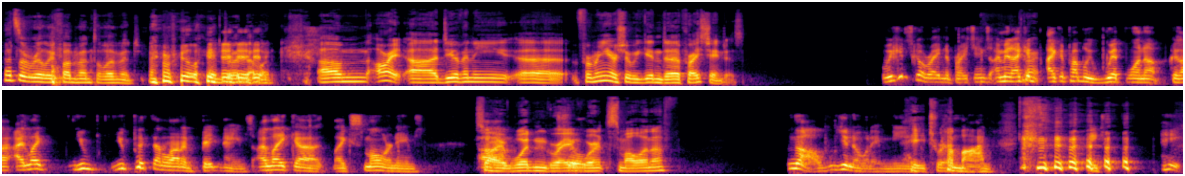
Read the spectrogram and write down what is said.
That's a really fun mental image. I really enjoyed that one. Um, all right. Uh, do you have any uh, for me, or should we get into price changes? We could just go right into price changes. I mean, I could Right. I could probably whip one up because I, I like you you picked out a lot of big names. I like uh like smaller names. Sorry, Um, Wood and Gray so- weren't small enough. No, you know what I mean. Hatred. Come on. Hate, hate,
